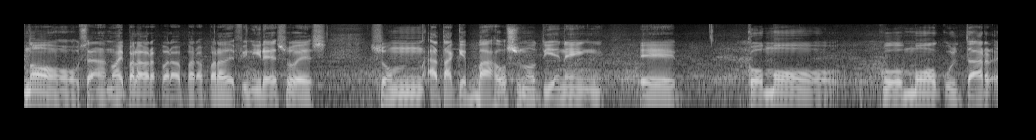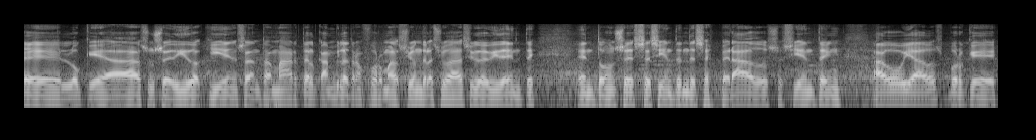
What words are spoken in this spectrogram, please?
No, o sea, no hay palabras para, para definir eso, es son ataques bajos, no tienen eh, cómo, ocultar eh, lo que ha sucedido aquí en Santa Marta, el cambio y la transformación de la ciudad ha sido evidente, entonces se sienten desesperados, se sienten agobiados porque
